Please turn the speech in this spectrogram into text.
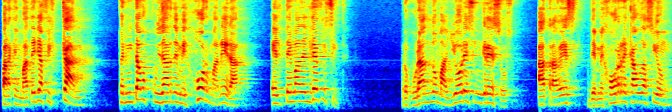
para que en materia fiscal permitamos cuidar de mejor manera el tema del déficit, procurando mayores ingresos a través de mejor recaudación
